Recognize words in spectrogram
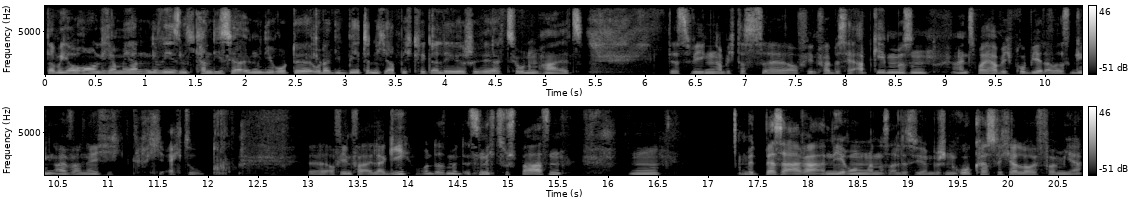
da bin ich auch ordentlich am Ernten gewesen. Ich kann dieses Jahr irgendwie die rote oder die Beete nicht ab. Ich kriege allergische Reaktionen im Hals. Deswegen habe ich das äh, auf jeden Fall bisher abgeben müssen. Ein, zwei habe ich probiert, aber es ging einfach nicht. Ich kriege echt so äh, auf jeden Fall Allergie und damit ist nicht zu spaßen. Mit besserer Ernährung, wenn das alles wieder ein bisschen rohköstlicher läuft bei mir,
